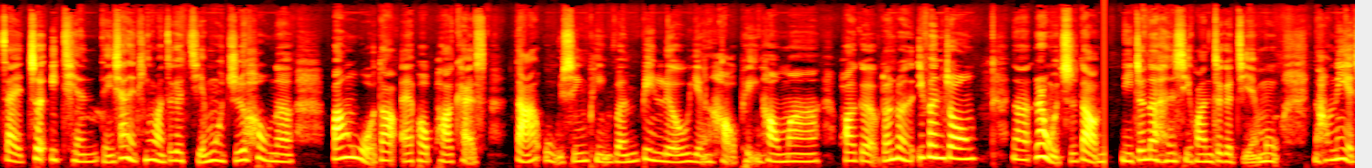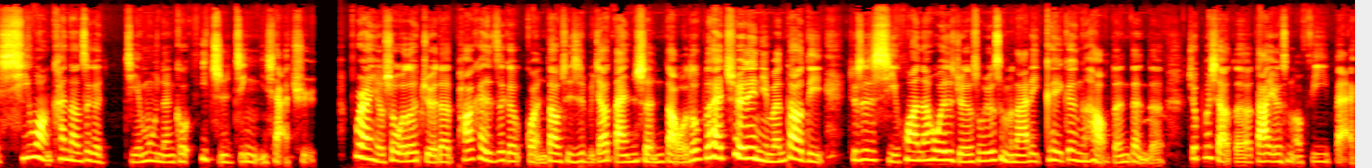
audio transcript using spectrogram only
在这一天，等一下你听完这个节目之后呢，帮我到 Apple Podcast 打五星评分并留言好评，好吗？花个短短的一分钟，那让我知道你真的很喜欢这个节目，然后你也希望看到这个节目能够一直经营下去。不然有时候我都觉得 podcast 这个管道其实比较单身道，我都不太确定你们到底就是喜欢呢，或者是觉得说有什么哪里可以更好等等的，就不晓得大家有什么 feedback。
